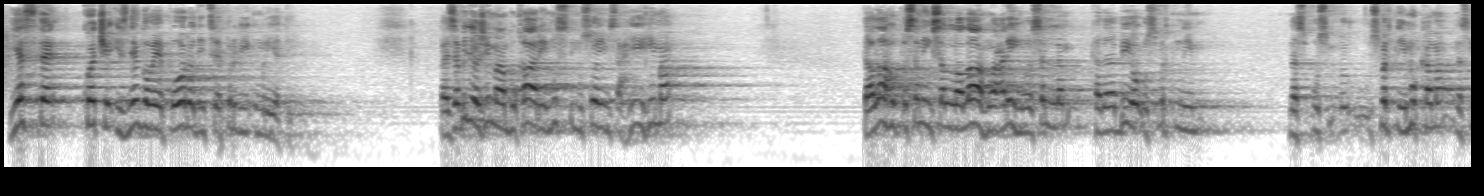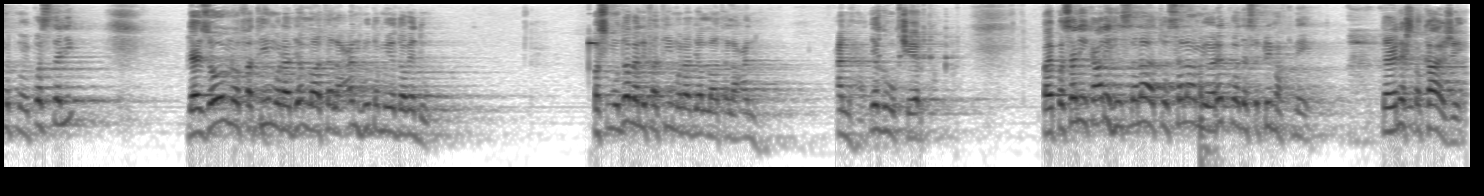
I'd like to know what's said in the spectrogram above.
jeste ko će iz njegove porodice prvi umrijeti. Pa je zabilježi ima Bukhari muslim u svojim sahihima da Allahu poslanik sallallahu alaihi wa sallam kada je bio u smrtnim, na, u smrtnim mukama, na smrtnoj postelji, da je zovno Fatimu radijallahu ta'la anhu da mu je dovedu. Pa su mu doveli Fatimu radijallahu ta'la anhu, anha, njegovu kćerku. Pa je poslanik alaihi salatu salam joj rekao da se primakne, da joj nešto kaže.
